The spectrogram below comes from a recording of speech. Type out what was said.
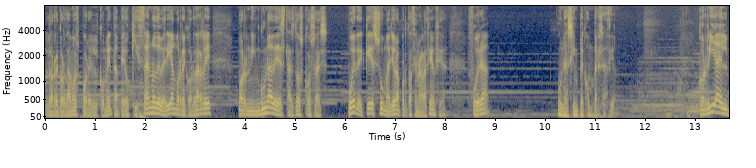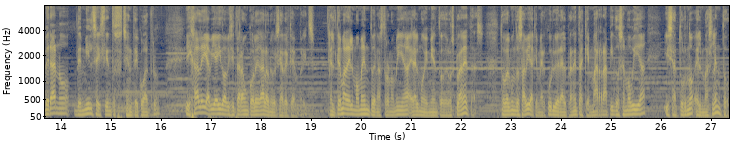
lo recordamos por el cometa, pero quizá no deberíamos recordarle por ninguna de estas dos cosas. Puede que su mayor aportación a la ciencia fuera una simple conversación. Corría el verano de 1684 y Halley había ido a visitar a un colega a la Universidad de Cambridge. El tema del momento en astronomía era el movimiento de los planetas. Todo el mundo sabía que Mercurio era el planeta que más rápido se movía y Saturno el más lento,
